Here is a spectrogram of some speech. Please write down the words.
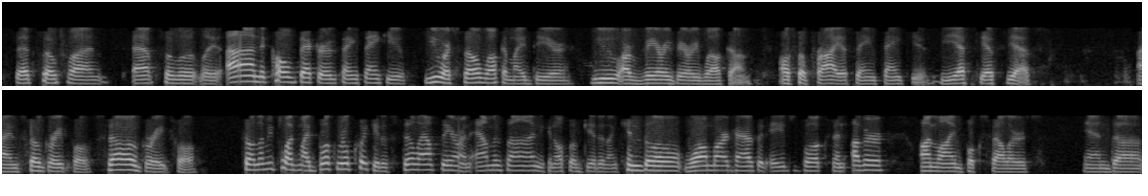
that's so fun. Absolutely. Ah, Nicole Becker saying thank you. You are so welcome, my dear. You are very, very welcome. Also, Priya saying thank you. Yes, yes, yes. I am so grateful, so grateful. So let me plug my book real quick. It is still out there on Amazon. You can also get it on Kindle. Walmart has it, Age Books, and other online booksellers. And uh,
